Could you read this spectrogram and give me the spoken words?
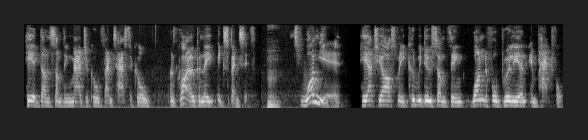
he had done something magical, fantastical, and quite openly expensive. Hmm. One year he actually asked me, could we do something wonderful, brilliant, impactful?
